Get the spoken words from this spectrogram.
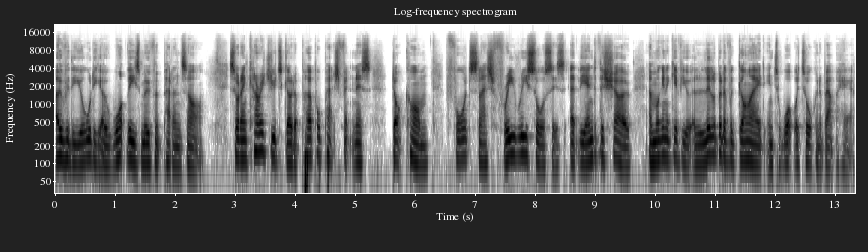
over the audio what these movement patterns are. So I'd encourage you to go to purplepatchfitness.com forward slash free resources at the end of the show, and we're going to give you a little bit of a guide into what we're talking about here.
